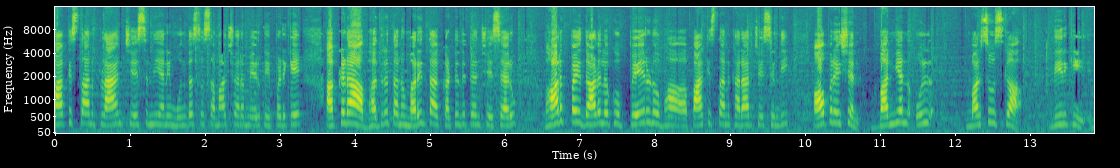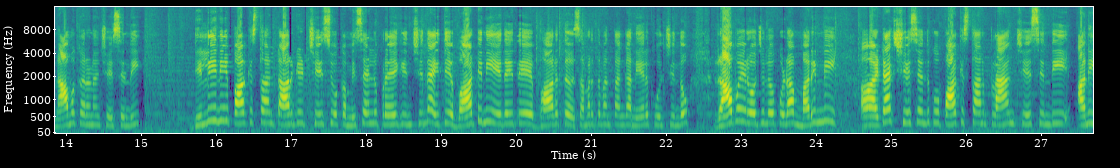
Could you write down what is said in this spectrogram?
పాకిస్తాన్ ప్లాన్ చేసింది అని ముందస్తు సమాచారం మేరకు ఇప్పటికే అక్కడ భద్రతను మరింత కట్టుదిట్టం చేశారు. భారత్పై దాడులకు పేరును భా- పాకిస్తాన్ ఖరారు చేసింది ఆపరేషన్ బన్యన్ ఉల్ మర్సూస్గా. దీనికి నామకరణం చేసింది. ఢిల్లీని పాకిస్తాన్ టార్గెట్ చేసి ఒక మిసైల్ను ప్రయోగించింది. అయితే వాటిని ఏదైతే భారత్ సమర్థవంతంగా నేలకూల్చిందో రాబోయే రోజుల్లో కూడా మరిన్ని అటాక్ చేసేందుకు పాకిస్తాన్ ప్లాన్ చేసింది అని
